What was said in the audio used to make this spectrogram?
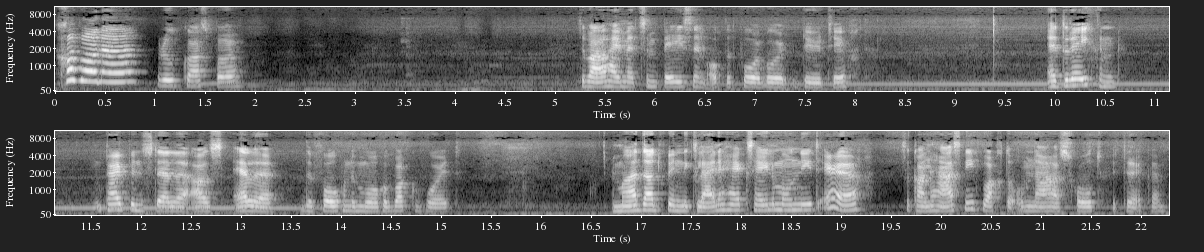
Gewonnen, roept Casper. Terwijl hij met zijn bezem op de voordeur ticht. Het regent pijpenstellen als Elle de volgende morgen wakker wordt. Maar dat vindt de kleine heks helemaal niet erg. Ze kan haast niet wachten om naar haar school te vertrekken.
